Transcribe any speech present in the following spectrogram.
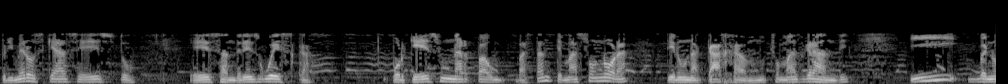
primeros que hace esto es Andrés Huesca, porque es un arpa bastante más sonora, tiene una caja mucho más grande y bueno,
